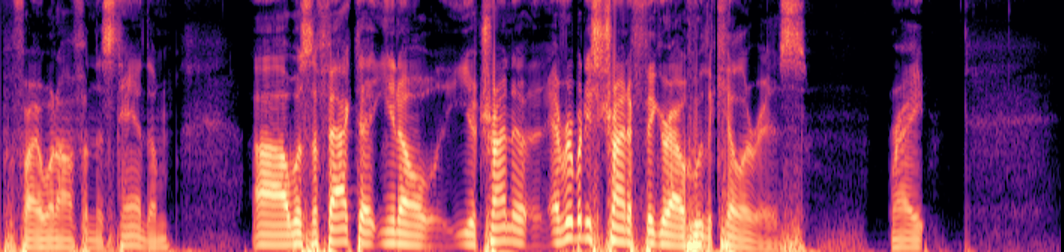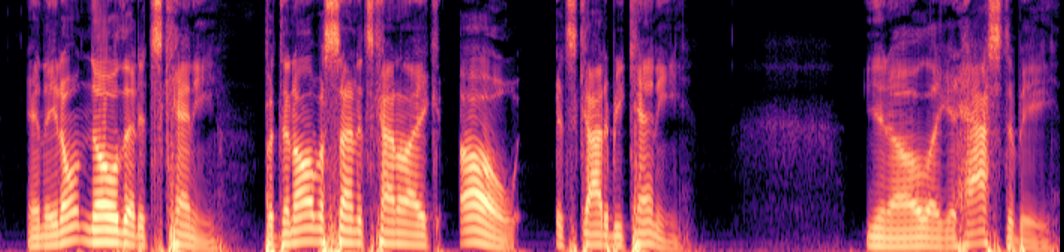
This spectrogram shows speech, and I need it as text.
before I went off on this tandem, uh, was the fact that you know you're trying to everybody's trying to figure out who the killer is, right? and they don't know that it's Kenny. But then all of a sudden, it's kind of like, oh, it's got to be Kenny. You know, like it has to be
